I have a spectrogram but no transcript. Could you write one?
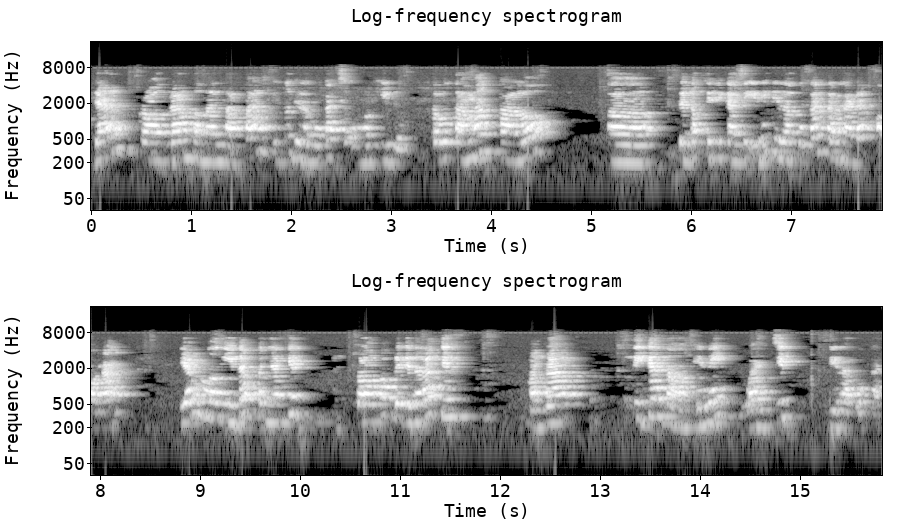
Dan program pemantapan itu dilakukan seumur hidup. Terutama kalau uh, detoksifikasi ini dilakukan terhadap orang yang mengidap penyakit kelompok degeneratif. Maka tiga tahap ini wajib dilakukan.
